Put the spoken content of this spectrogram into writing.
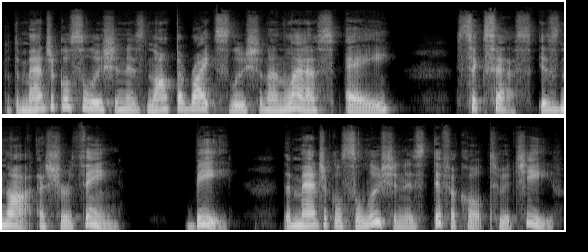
but the magical solution is not the right solution unless A. Success is not a sure thing. B. The magical solution is difficult to achieve.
